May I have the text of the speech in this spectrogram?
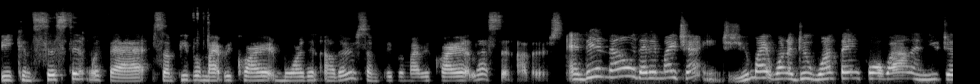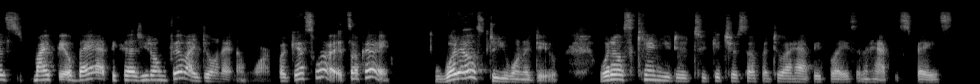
be consistent with that. Some people might require it more than others, some people might require it less than others. And then know that it might change. You might want to do one thing for a while and you just might feel bad because you don't feel like doing it no more. But guess what? It's okay. What else do you want to do? What else can you do to get yourself into a happy place and a happy space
